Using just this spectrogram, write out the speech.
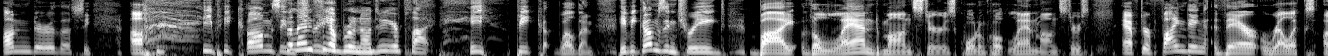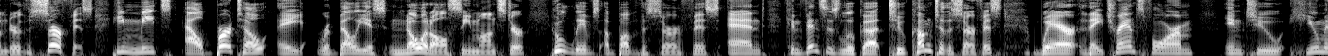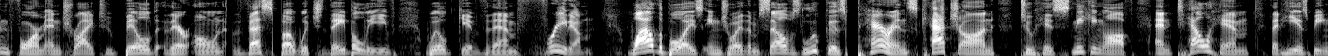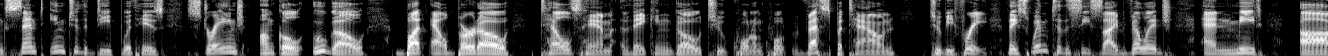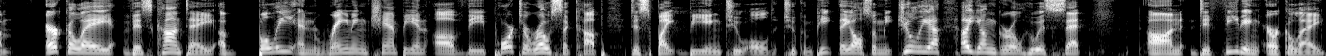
Under the sea. Uh, he becomes Silenzio, intrigued- Bruno, do your plot. he beco- well done. He becomes intrigued by the land monsters, quote unquote land monsters, after finding their relics under the surface. He meets Alberto, a rebellious know-it-all sea monster who lives above the surface and convinces Luca to come to the surface where they transform into human form and try to build their own Vespa, which they believe will give them freedom. While the boys enjoy themselves, Luca's parents catch on to his sneaking off and tell him that he is being sent into the deep with his strange uncle Ugo, but Alberto tells him they can go to quote unquote Vespa Town to be free. They swim to the seaside village and meet um, Ercole Visconti, a bully and reigning champion of the Porto Rosso Cup, despite being too old to compete. They also meet Giulia, a young girl who is set on defeating Ercole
